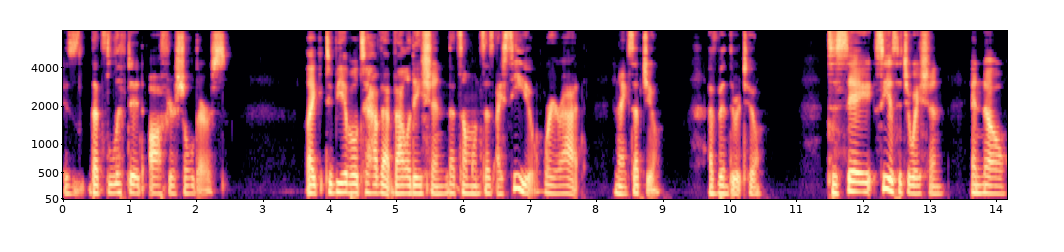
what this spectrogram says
is that's lifted off your shoulders. Like to be able to have that validation that someone says, "I see you where you're at and I accept you." I've been through it too. To say, see a situation and know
